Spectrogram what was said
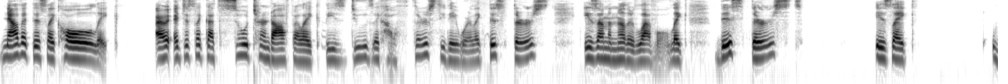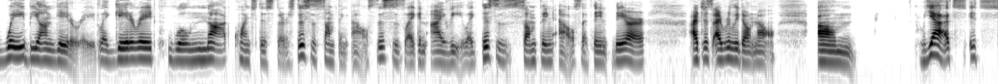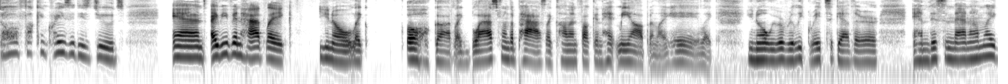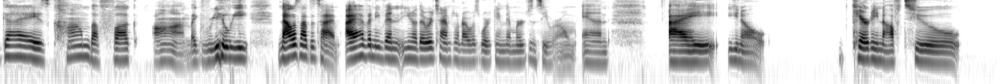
now that this like whole like I, I just like got so turned off by like these dudes like how thirsty they were like this thirst is on another level like this thirst is like way beyond Gatorade. Like Gatorade will not quench this thirst. This is something else. This is like an IV. Like this is something else that they they are I just I really don't know. Um yeah, it's it's so fucking crazy these dudes. And I've even had like, you know, like oh god like blast from the past like come and fucking hit me up and like hey like you know we were really great together and this and that. And i'm like guys calm the fuck on. Like really now is not the time. I haven't even you know there were times when i was working the emergency room and i you know cared enough to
